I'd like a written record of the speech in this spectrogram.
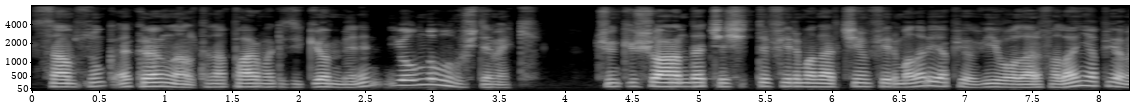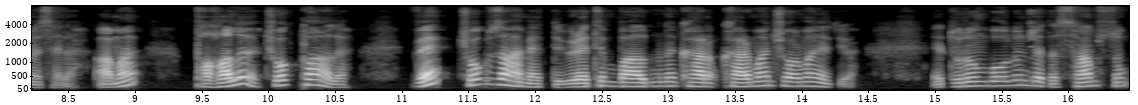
Samsung ekranın altına parmak izi gömmenin yolunu bulmuş demek. Çünkü şu anda çeşitli firmalar, Çin firmaları yapıyor. Vivo'lar falan yapıyor mesela. Ama pahalı, çok pahalı. Ve çok zahmetli. Üretim bandını kar- karman çorman ediyor. E, durum bu olunca da Samsung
